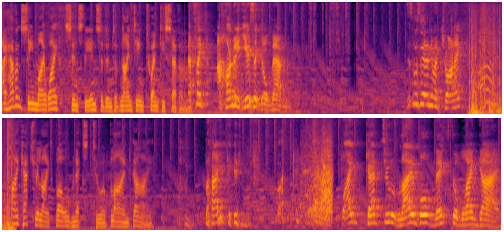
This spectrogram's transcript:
I haven't seen my wife since the incident of 1927. That's like a hundred years ago, man. This was an animatronic. I catch a light bulb next to a blind guy. Bike. Bike catch you bulb next to a blind guy.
